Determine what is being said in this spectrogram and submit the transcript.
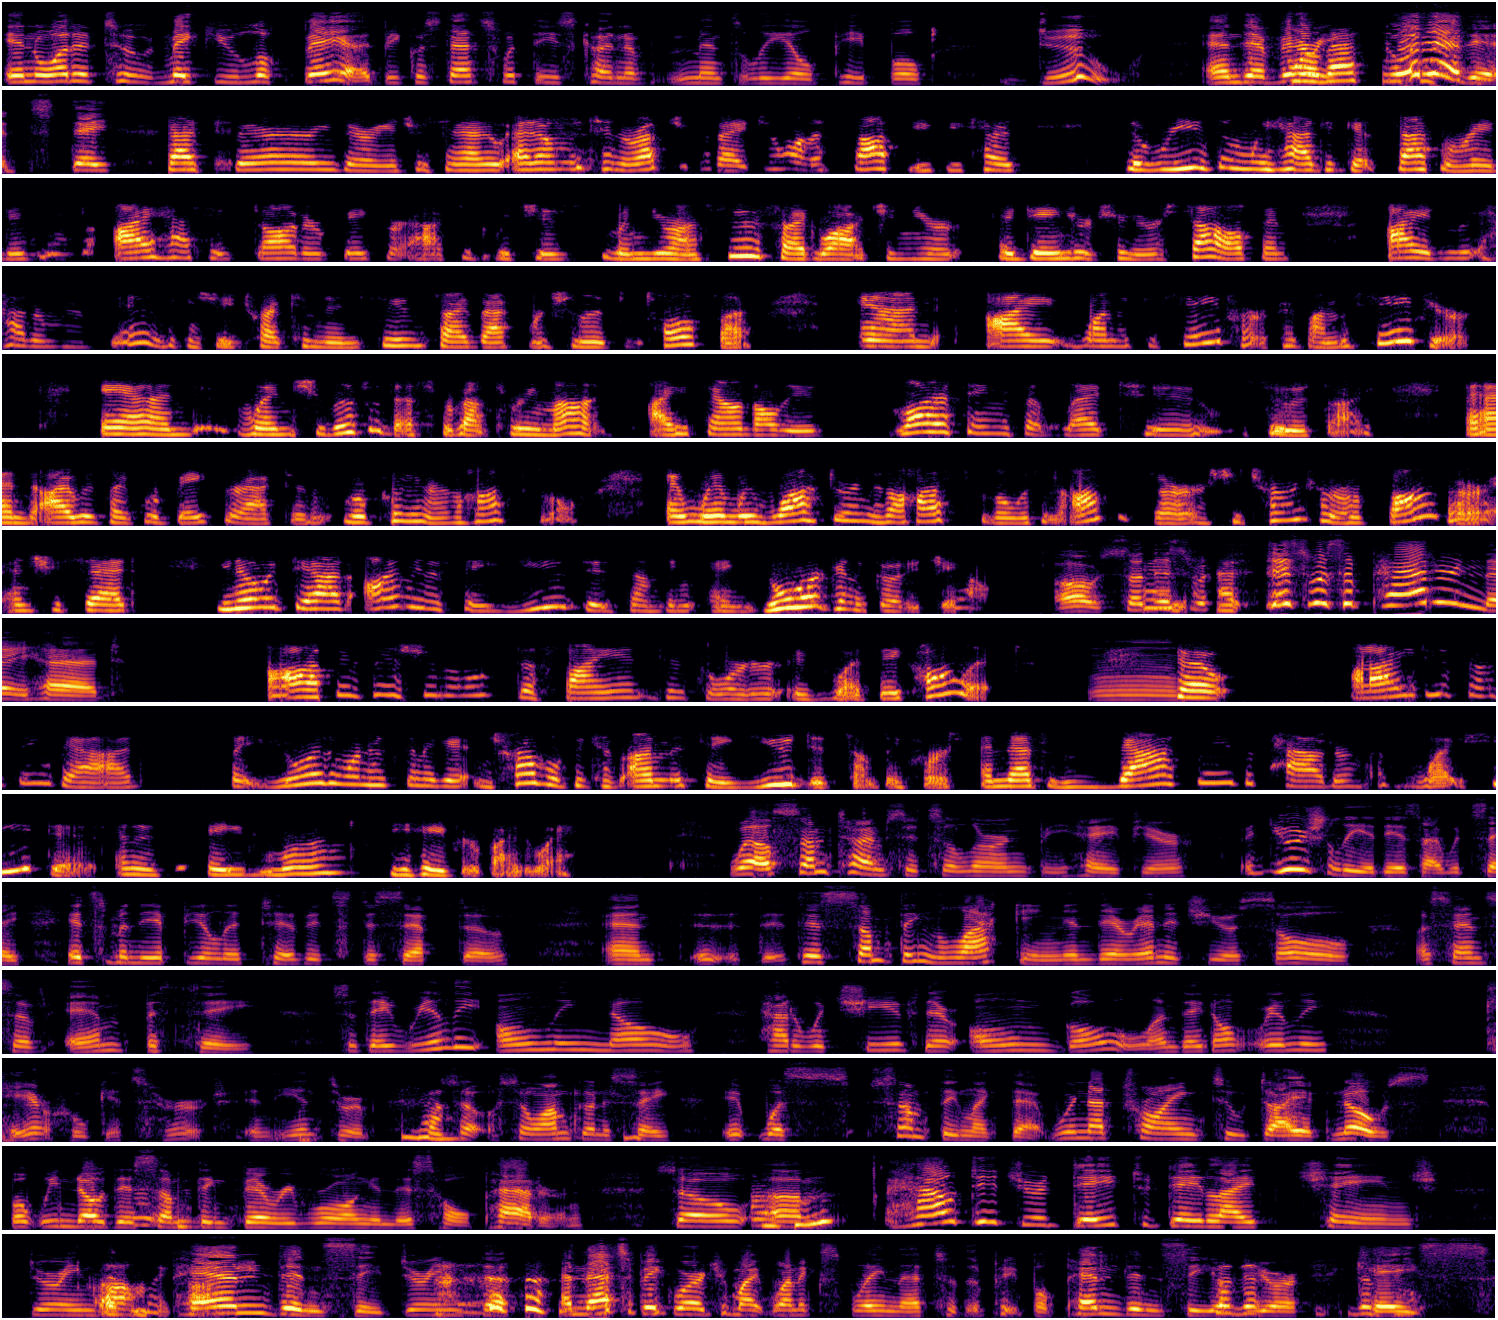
in order to make you look bad, because that's what these kind of mentally ill people do and they're very well, good at it. They that's very very interesting. I, I don't mean to interrupt you, but I do want to stop you because the reason we had to get separated is I had his daughter Baker acted, which is when you're on suicide watch and you're a danger to yourself, and I had had her moved in because she tried committing suicide back when she lived in Tulsa, and I wanted to save her because I'm a savior. And when she lived with us for about three months, I found all these a lot of things that led to suicide. And I was like, we're Baker acting. We're putting her in the hospital. And when we walked her into the hospital with an officer, she turned to her father and she said, you know what, Dad, I'm going to say you did something and you're going to go to jail. Oh, so this was, this was a pattern they had. Oppositional defiant disorder is what they call it. Mm. So I do something bad but you're the one who's going to get in trouble because I'm going to say you did something first. And that's exactly the pattern of what he did. And it's a learned behavior, by the way. Well, sometimes it's a learned behavior. Usually it is, I would say. It's manipulative, it's deceptive. And there's something lacking in their energy or soul, a sense of empathy. So they really only know how to achieve their own goal and they don't really care who gets hurt in the interim. Yeah. So, so I'm going to say it was something like that. We're not trying to diagnose, but we know there's something very wrong in this whole pattern. So, um, mm-hmm. how did your day-to-day life change during the oh pendency? During the, and that's a big word. You might want to explain that to the people. Pendency so of the, your the, case.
